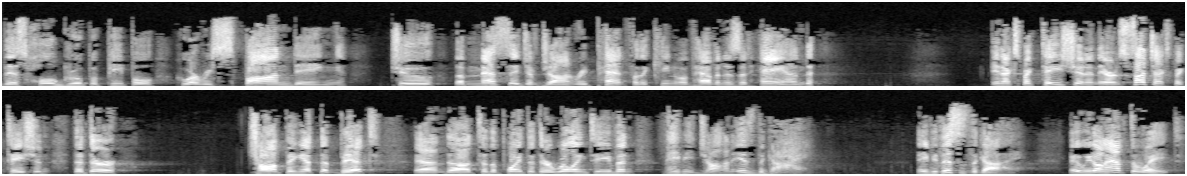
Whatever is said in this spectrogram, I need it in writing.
this whole group of people who are responding to the message of John, repent for the kingdom of heaven is at hand, in expectation, and they're in such expectation that they're chomping at the bit, and uh, to the point that they're willing to even, maybe John is the guy. Maybe this is the guy. Maybe we don't have to wait.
